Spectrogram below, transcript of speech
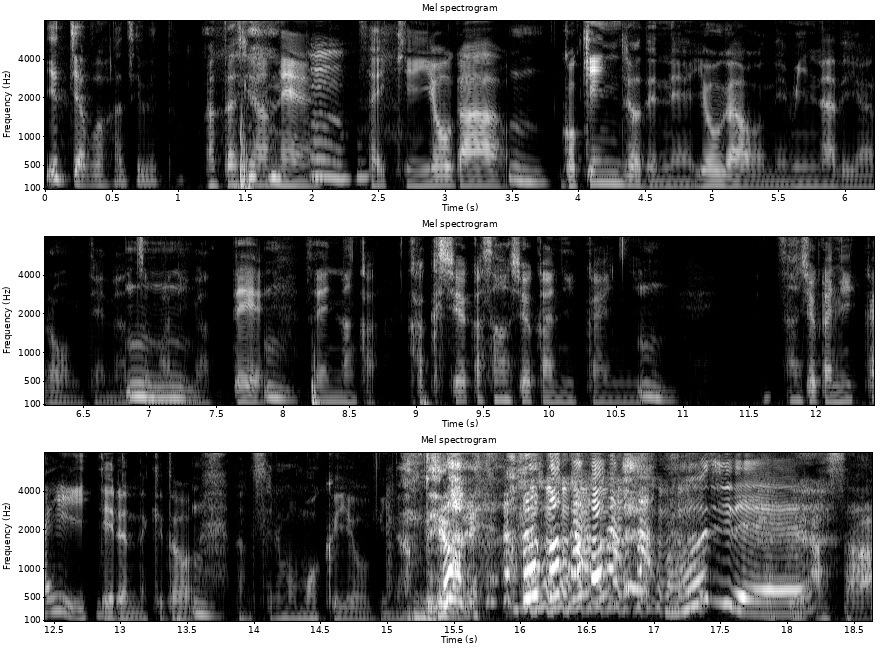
ゆっちゃんも始めた？私はね、うん。最近ヨガ、うん。ご近所でねヨガをねみんなでやろうみたいな集まりがあって、うん。それになんか各週か3週間に1回に、うん。3週間に1回行ってるんだけど、それも木曜日なんだよね。マジで？朝。や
